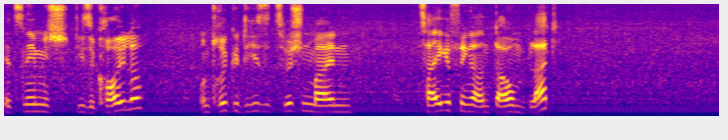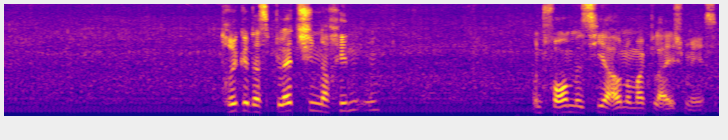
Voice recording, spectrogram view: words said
Jetzt nehme ich diese Keule und drücke diese zwischen meinen Zeigefinger und Daumenblatt. Drücke das Blättchen nach hinten und forme es hier auch nochmal gleichmäßig.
